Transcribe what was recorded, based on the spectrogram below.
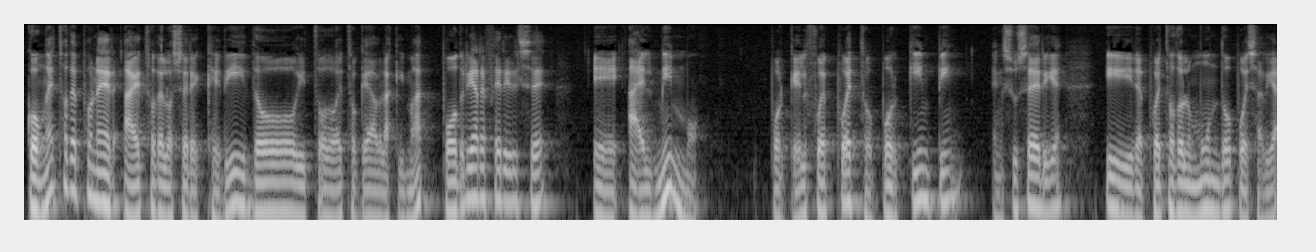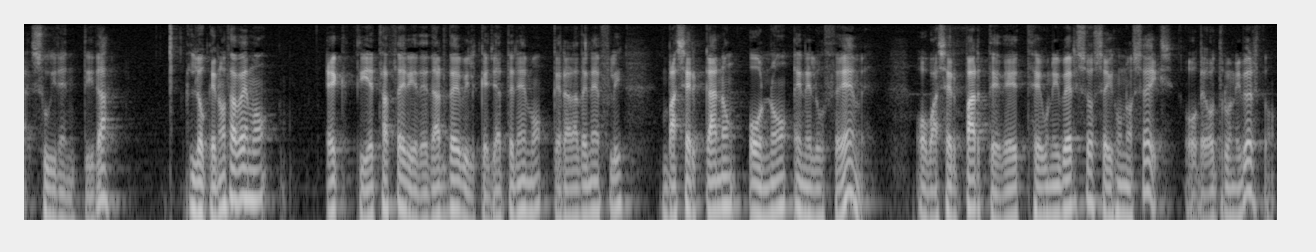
Con esto de exponer a esto de los seres queridos y todo esto que habla aquí podría referirse eh, a él mismo, porque él fue expuesto por Kingpin en su serie y después todo el mundo pues sabía su identidad. Lo que no sabemos es si esta serie de Daredevil que ya tenemos, que era la de Netflix, va a ser canon o no en el UCM, o va a ser parte de este universo 616 o de otro universo,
